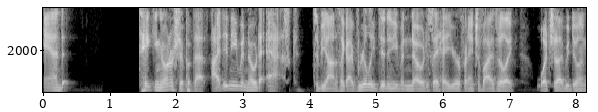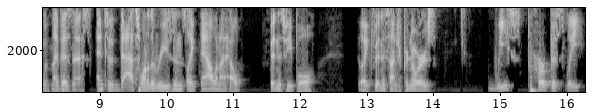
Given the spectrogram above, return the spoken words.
And taking ownership of that, I didn't even know to ask. To be honest, like I really didn't even know to say, "Hey, you're a financial advisor. Like, what should I be doing with my business? And so that's one of the reasons, like now when I help fitness people, like fitness entrepreneurs, we purposely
